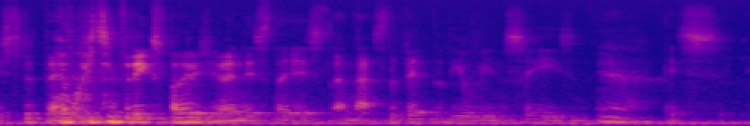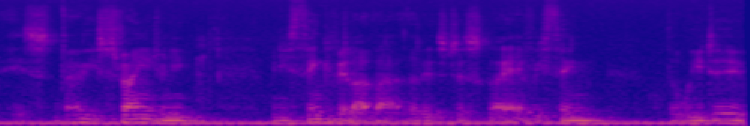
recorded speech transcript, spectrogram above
you stood there waiting for the exposure, and it's the it's, and that's the bit that the audience sees. And Yeah. it's it's very strange when you when you think of it like that. That it's just like everything that we do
